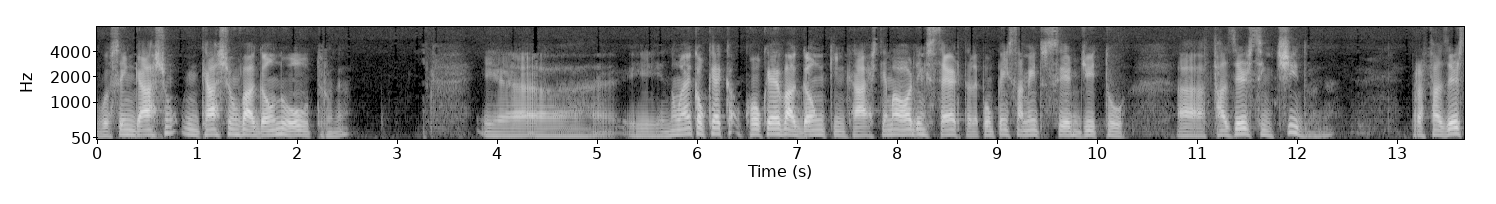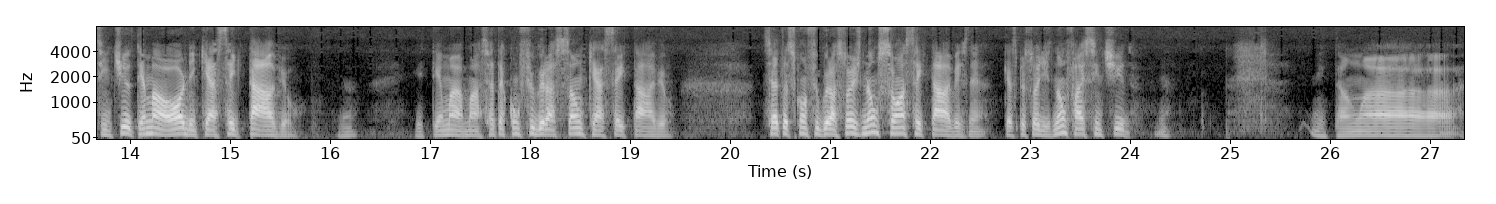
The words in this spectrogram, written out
Você encaixa, encaixa um vagão no outro, né? E, uh, e, não é qualquer, qualquer vagão que encaixe, tem uma ordem certa né, para um pensamento ser dito uh, fazer sentido. Né? Para fazer sentido, tem uma ordem que é aceitável né? e tem uma, uma, certa configuração que é aceitável. Certas configurações não são aceitáveis, né? que as pessoas dizem não faz sentido. Né? Então, uh,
